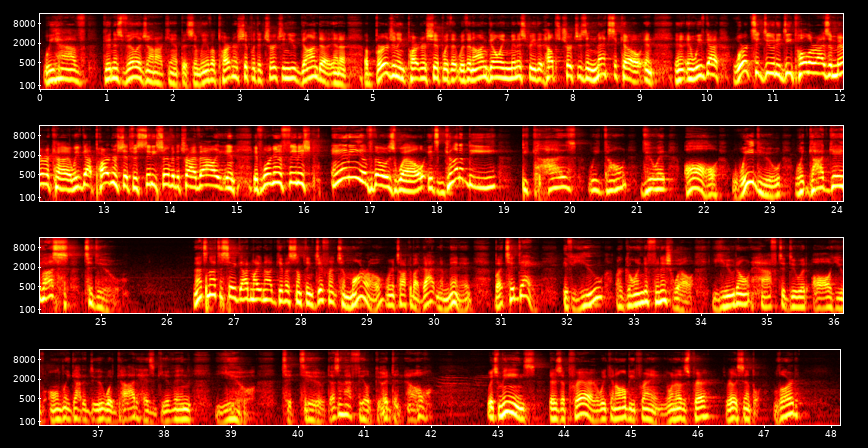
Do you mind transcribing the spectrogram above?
We have Goodness Village on our campus, and we have a partnership with a church in Uganda and a, a burgeoning partnership with, it, with an ongoing ministry that helps churches in Mexico. And, and, and, we've got work to do to depolarize America, and we've got partnerships with City Serve of the Tri Valley. And if we're going to finish any of those well, it's going to be because we don't do it all. We do what God gave us to do. That's not to say God might not give us something different tomorrow. We're going to talk about that in a minute. But today, if you are going to finish well, you don't have to do it all. You've only got to do what God has given you to do. Doesn't that feel good to know? Which means there's a prayer we can all be praying. You want to know this prayer? It's really simple Lord,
